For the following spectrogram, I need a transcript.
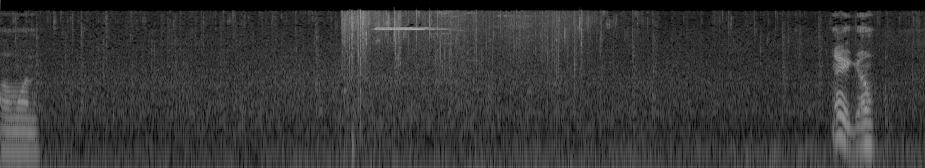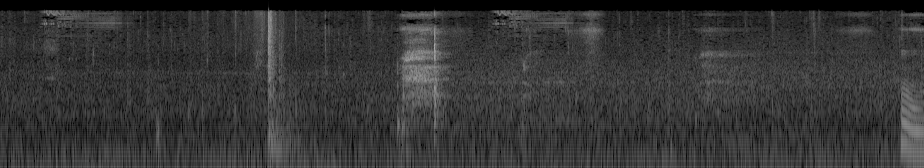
On one. There you go. Hmm.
